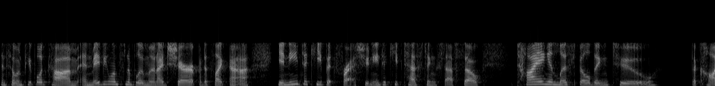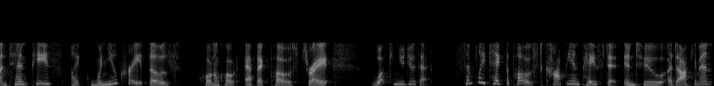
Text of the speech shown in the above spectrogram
And so when people would come, and maybe once in a blue moon, I'd share it, but it's like, uh uh-uh. you need to keep it fresh. You need to keep testing stuff. So tying in list building to the content piece, like when you create those quote unquote epic posts, right? What can you do with that? Simply take the post, copy and paste it into a document,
